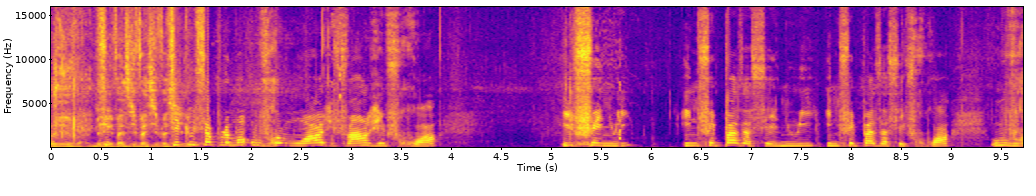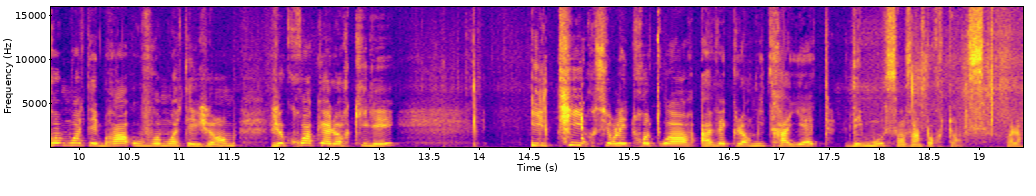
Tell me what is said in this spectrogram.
Mais, mais c'est- vas-y, vas-y, C'est vas-y. tout simplement ouvre-moi, j'ai faim, j'ai froid. Il fait nuit. Il ne fait pas assez nuit, il ne fait pas assez froid. Ouvre-moi tes bras, ouvre-moi tes jambes. Je crois qu'à l'heure qu'il est, ils tirent sur les trottoirs avec leurs mitraillettes des mots sans importance. Voilà.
